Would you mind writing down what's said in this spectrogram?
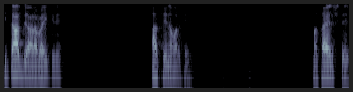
کتاب دی عربی کې دی اسی نه ور کوي مسائل شته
